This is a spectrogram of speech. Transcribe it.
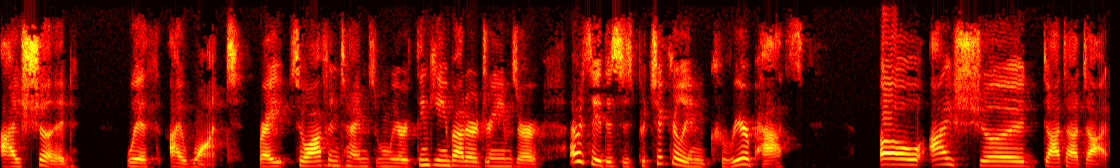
I should with I want. right? So oftentimes when we are thinking about our dreams, or I would say this is particularly in career paths, oh, I should dot, dot, dot,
